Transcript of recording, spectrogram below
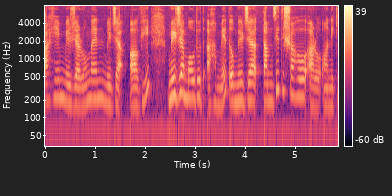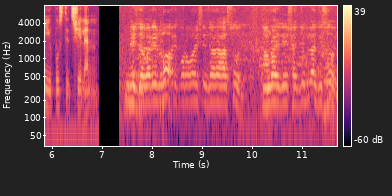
রাহিম, মির্জা রোমেন, মির্জা অভি মির্জা মৌদুদ আহমেদ ও মির্জা তামজিদ সহ আরও অনেকেই উপস্থিত ছিলেন। মির্জাবাড়ির যারা আসুন আমরা যে সাহায্যগুলো দিছই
